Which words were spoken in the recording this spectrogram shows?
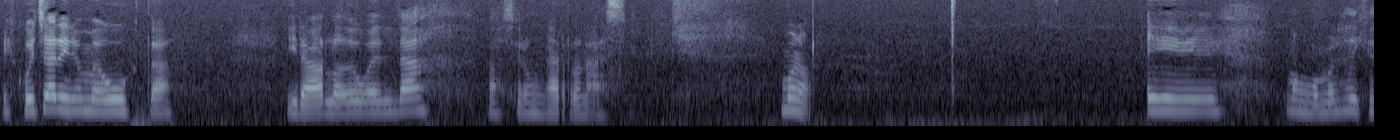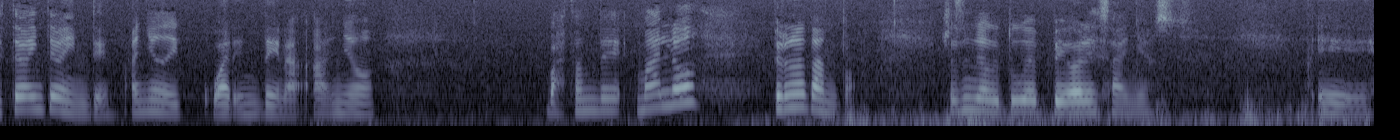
escuchar y no me gusta, ir a verlo de vuelta va a ser un garronazo. Bueno, eh, bueno, como les dije, este 2020, año de cuarentena, año bastante malo, pero no tanto. Yo siento que tuve peores años. Eh,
